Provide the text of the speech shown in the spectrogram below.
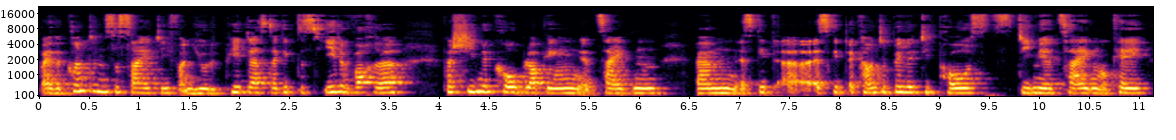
bei The Content Society von Judith Peters. Da gibt es jede Woche verschiedene Co-Blocking-Zeiten. Ähm, es gibt äh, gibt Accountability-Posts, die mir zeigen, okay,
